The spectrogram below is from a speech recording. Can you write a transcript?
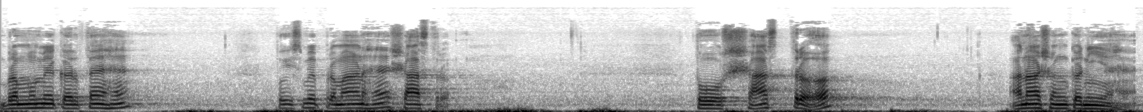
ब्रह्म में करते हैं तो इसमें प्रमाण है शास्त्र। तो शास्त्र अनाशंकनीय है।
